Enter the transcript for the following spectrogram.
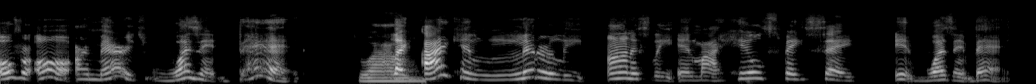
overall, our marriage wasn't bad. Wow. Like I can literally, honestly, in my healed space say it wasn't bad.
